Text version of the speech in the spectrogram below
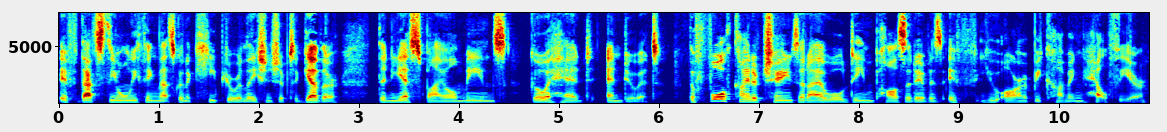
if that's the only thing that's going to keep your relationship together, then yes, by all means, go ahead and do it. The fourth kind of change that I will deem positive is if you are becoming healthier.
